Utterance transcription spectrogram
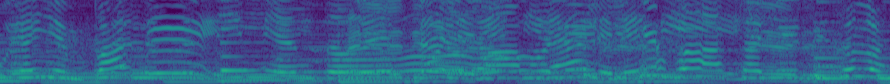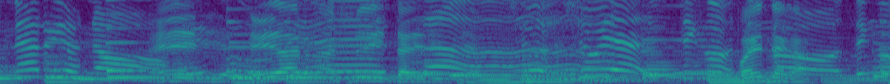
Uy, hay empate. De Leti, Dale, dale. Leti, dale, ¿Qué Leti. pasa, Leti? ¿Son los nervios? No. Vení, te voy a dar una ayudita, Leticia. Yo, yo voy a, tengo, Ponete tengo, acá. tengo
